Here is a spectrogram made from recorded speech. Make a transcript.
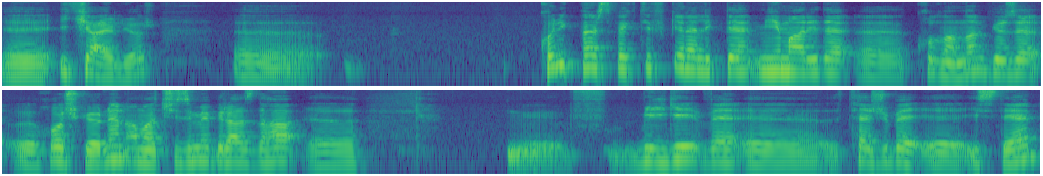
e, ikiye ayrılıyor. E, Konik perspektif genellikle mimaride e, kullanılan, göze e, hoş görünen ama çizimi biraz daha e, bilgi ve e, tecrübe e, isteyen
